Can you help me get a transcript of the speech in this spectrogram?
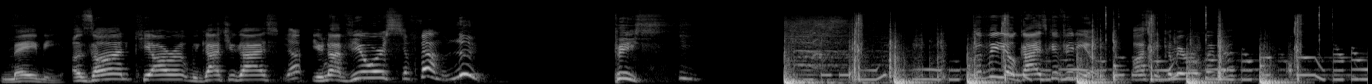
Maybe. Azan, Kiara, we got you guys. Yep. You're not viewers. The family. Peace. Peace. Good video, guys. Good video. Austin, come here real quick, bro.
